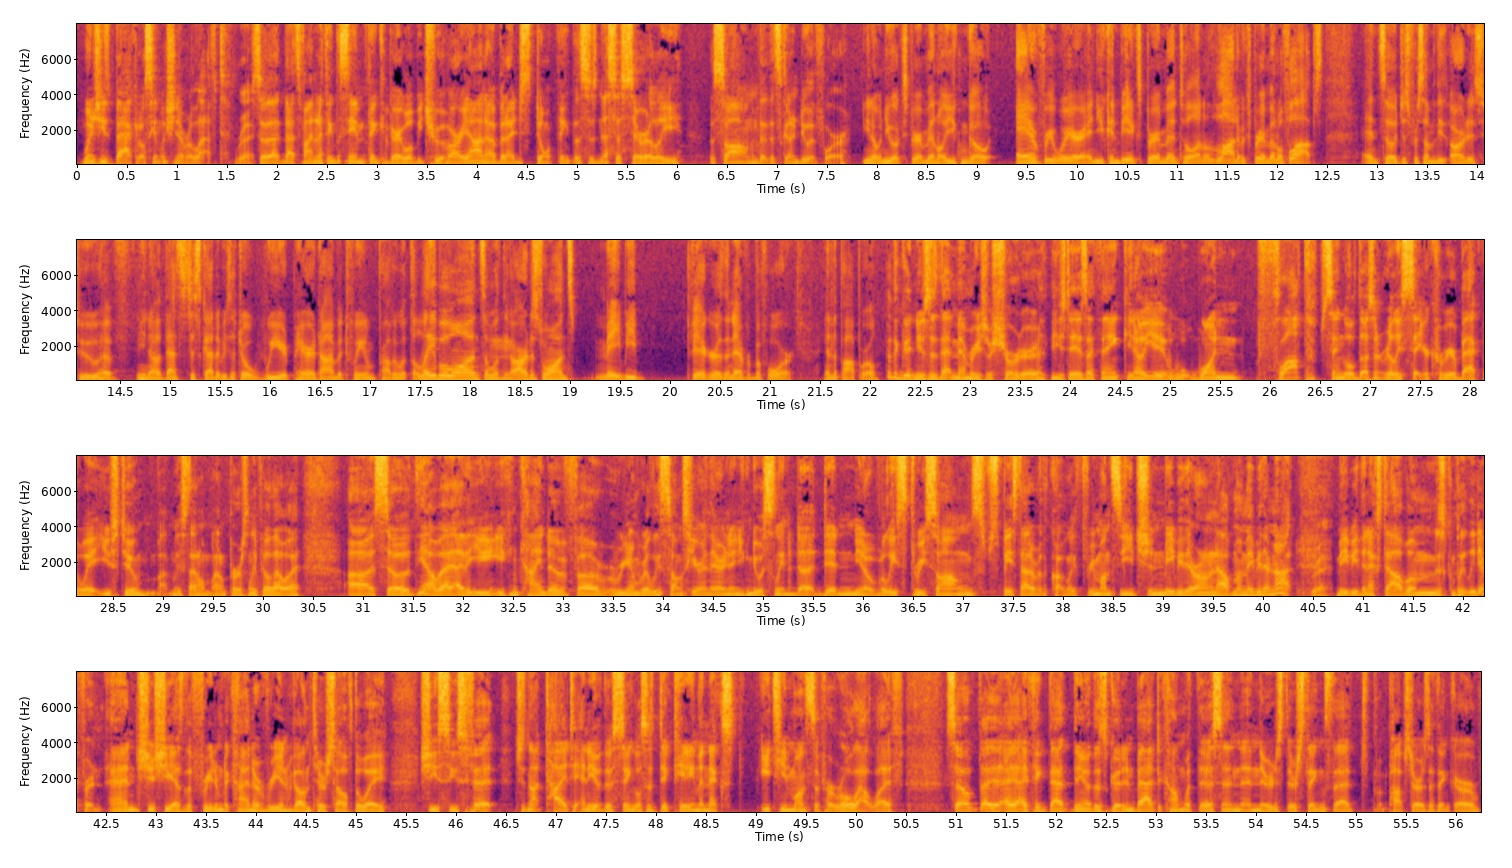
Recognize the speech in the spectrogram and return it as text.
when she's back, it'll seem like she never left. Right. So that, that's fine. I think the same thing could very well be true of Ariana, but I just don't think this is necessarily the song that is going to do it for her. You know, when you go experimental, you can go everywhere, and you can be experimental on a lot of experimental flops. And so, just for some of these artists who have, you know, that's just got to be such a weird paradigm between probably what the label wants and what the artist wants. Maybe bigger than ever before in the pop world. But the good news is that memories are shorter these days. I think you know you, one flop single doesn't really set your career back the way it used to. At least I don't. I don't personally feel that way. Uh, so you know, I, I think you, you can kind of uh, re- release songs here and there, and then you can do what Selena d- did, and you know, release three songs spaced out over the like three months each, and maybe they're on an album, and maybe they're not. Right. Maybe the next album is completely different, and she she has the freedom to kind of reinvent herself the way she sees fit. She's not tied to any of those singles as dictating the next 18 months of her rollout life. So I, I- I think that you know there's good and bad to come with this, and, and there's there's things that pop stars I think are,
